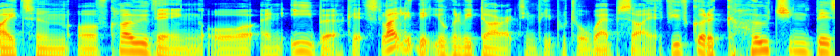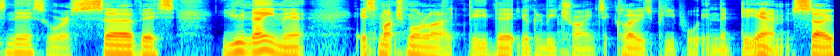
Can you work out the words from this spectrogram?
item of clothing or an ebook. It's likely that you're going to be directing people to a website. If you've got a coaching business or a service, you name it, it's much more likely that you're going to be trying to close people in the DMs. So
